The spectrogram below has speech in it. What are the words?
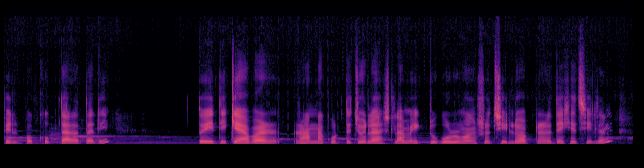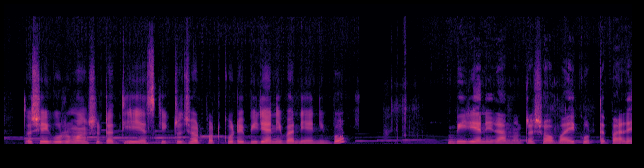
ফেলব খুব তাড়াতাড়ি। তো এইদিকে আবার রান্না করতে চলে আসলাম। একটু গরুর মাংস ছিল, আপনারা দেখেছিলেন। তো সেই গরুর মাংসটা দিয়ে আজকে একটু ঝটপট করে বিরিয়ানি বানিয়ে নিব। বিরিয়ানি রান্নাটা সবাই করতে পারে,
